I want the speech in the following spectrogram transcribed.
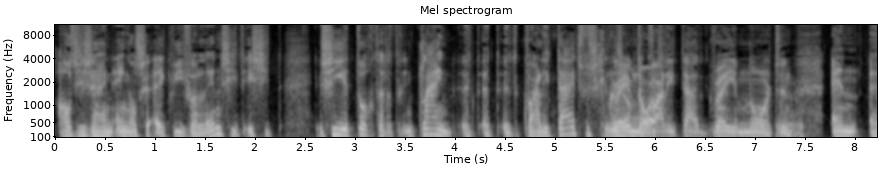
als je zijn Engelse equivalent ziet... Is het, zie je toch dat het een klein het, het, het kwaliteitsverschil Graham is. Ook de kwaliteit Graham Norton. En, eh,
